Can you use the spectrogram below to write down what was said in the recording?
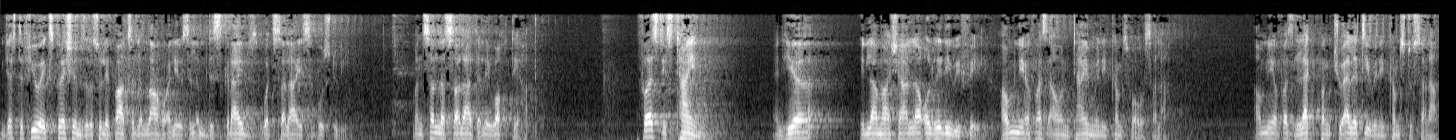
In just a few expressions, Rasulullah Pak sallallahu alayhi wasallam describes what salah is supposed to be. Man salla salat li waqtiha. First is time. And here, illa mashallah, already we fail. How many of us are on time when it comes to our salah? How many of us lack punctuality when it comes to salah?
